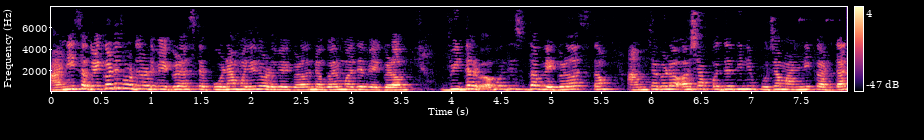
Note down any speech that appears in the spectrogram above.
आणि सगळीकडे थोडं थोडं वेगळं असतं. पुण्यामध्ये थोडं वेगळं नगरमध्ये वेगळं विदर्भामध्ये सुद्धा वेगळं असतं. आमच्याकडं अशा पद्धतीने पूजा मांडणी करतात.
